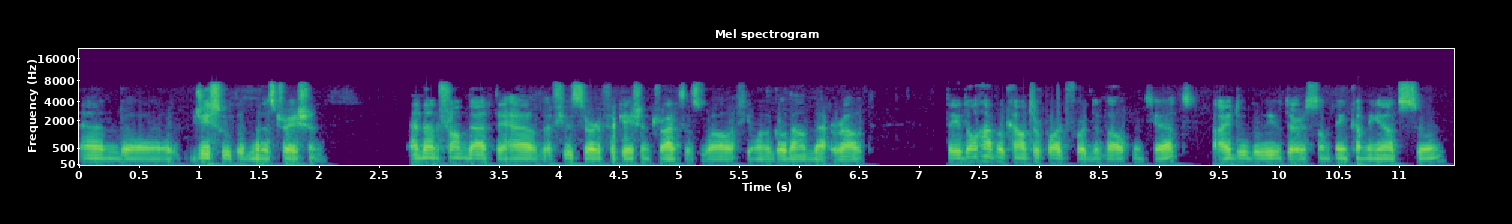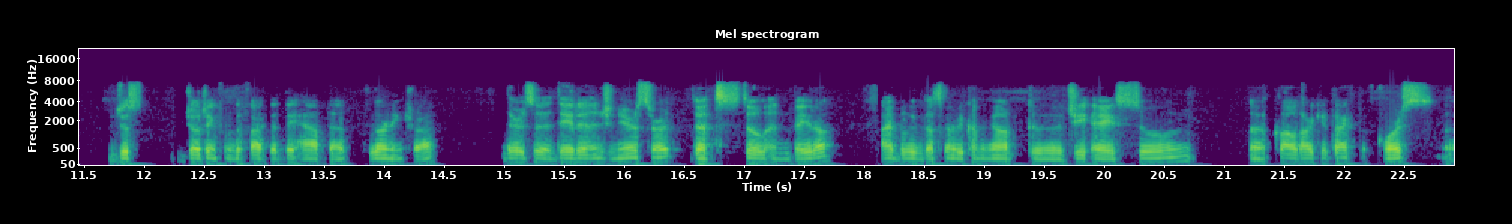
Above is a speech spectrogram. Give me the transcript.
and uh, G Suite administration. And then from that, they have a few certification tracks as well if you want to go down that route. They don't have a counterpart for development yet. I do believe there is something coming out soon, just judging from the fact that they have that learning track. There's a data engineer cert that's still in beta. I believe that's going to be coming out to GA soon. Uh, Cloud Architect, of course, uh,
